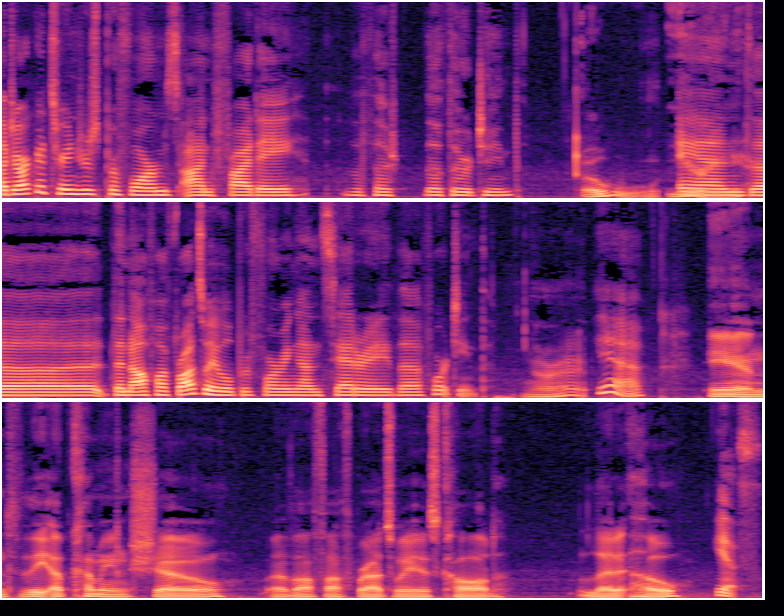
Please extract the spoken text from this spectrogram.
Uh, Dark Eyed Strangers performs on Friday the thir- the thirteenth. Oh, eerie. and uh, then Off Off Broadway will be performing on Saturday the 14th. all right. Yeah. And the upcoming show of Off Off Broadway is called Let It Ho. Yes.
